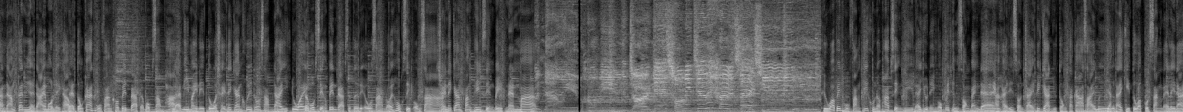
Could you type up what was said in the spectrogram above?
กันน้ำกันเหงื่อได้หมดเลยครับ และตรงก้านหูฟังเขาเป็นแบบระบบสัมผัสและมีไมค์ในตัวใช้ในการคุยโทรศัพท์ได้อีกด้วย ระบบเสียงเป็นแบบสเตอริโอ 360 องศา ใช้ในการฟังเพลงเสียงเบสแน่นมาก darkness, hold me till it hurts. ถือว่าเป็นหูฟังที่คุณภาพเสียงดี และอยู่ในงบไม่ถึง 2 แบงค์แดง ถ้าใครที่สนใจพิกัดอยู่ตรงตะกร้าซ้ายมือ อยากได้กี่ตัวกดสั่งได้เลยนะ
